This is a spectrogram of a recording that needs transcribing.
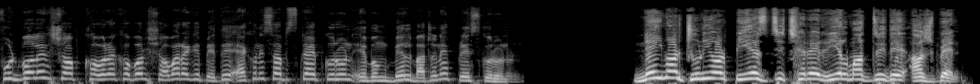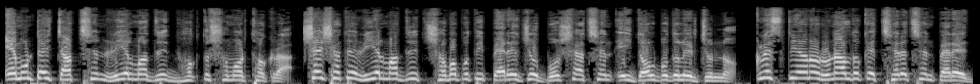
ফুটবলের সব খবরাখবর সবার আগে পেতে এখনই সাবস্ক্রাইব করুন এবং বেল বাটনে প্রেস করুন। নেইমার জুনিয়র পিএসজি ছেড়ে রিয়েল মাদ্রিদে আসবেন। এমনটাই চাচ্ছেন রিয়েল মাদ্রিদ ভক্ত সমর্থকরা। সেই সাথে রিয়েল মাদ্রিদ সভাপতি প্যারেজও বসে আছেন এই দলবদলের জন্য। ক্রিস্টিয়ানো রোনালদোকে ছেড়েছেন প্যারেজ।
